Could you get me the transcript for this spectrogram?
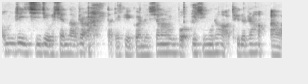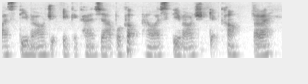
我们这一期就先到这儿，大家可以关注新浪微博、微信公众号、推特账号 iOS D V L G，也可以看一下博客 iOS D V L G 点 com，拜拜。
